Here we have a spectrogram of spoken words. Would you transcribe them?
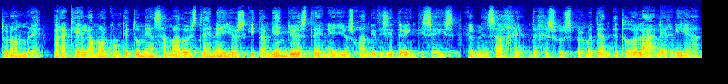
tu nombre, para que el amor con que tú me has amado esté en ellos y también yo esté en ellos. Juan 17, 26. El mensaje de Jesús promete ante todo la alegría,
